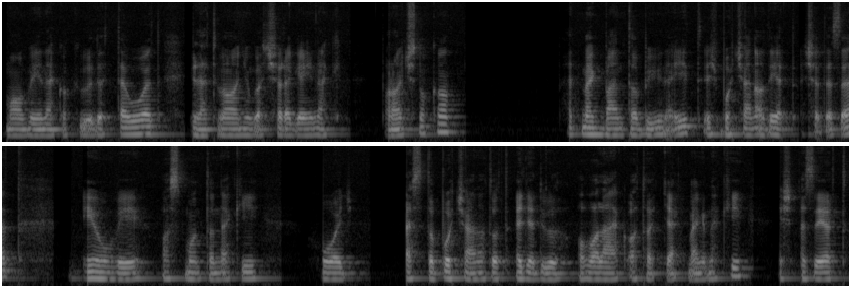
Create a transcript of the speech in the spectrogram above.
Manvének a küldötte volt, illetve a nyugat seregeinek parancsnoka. Hát megbánta a bűneit, és bocsánatért esedezett. Eonvé azt mondta neki, hogy ezt a bocsánatot egyedül a valák adhatják meg neki, és ezért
